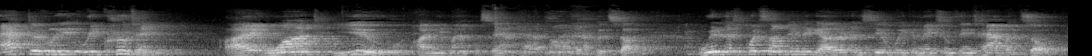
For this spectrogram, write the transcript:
actively recruiting. I want you, I need my Uncle Sam hat and all that good stuff. We'll just put something together and see if we can make some things happen. So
